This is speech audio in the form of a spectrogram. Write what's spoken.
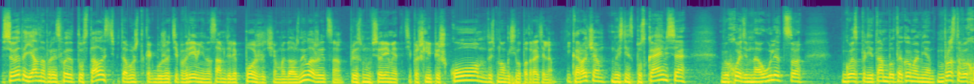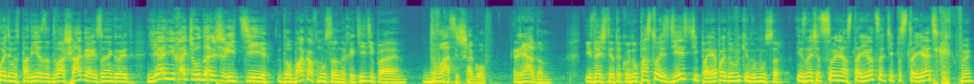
Все это явно происходит от усталости, потому что как бы уже типа времени на самом деле позже, чем мы должны ложиться. Плюс мы все время это типа шли пешком, то есть много сил потратили. И короче, мы с ней спускаемся, выходим на улицу, Господи, там был такой момент. Мы просто выходим из подъезда два шага, и Соня говорит, я не хочу дальше идти. До баков мусорных идти, типа, 20 шагов рядом. И, значит, я такой, ну, постой здесь, типа, я пойду выкину мусор. И, значит, Соня остается, типа, стоять, как бы.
